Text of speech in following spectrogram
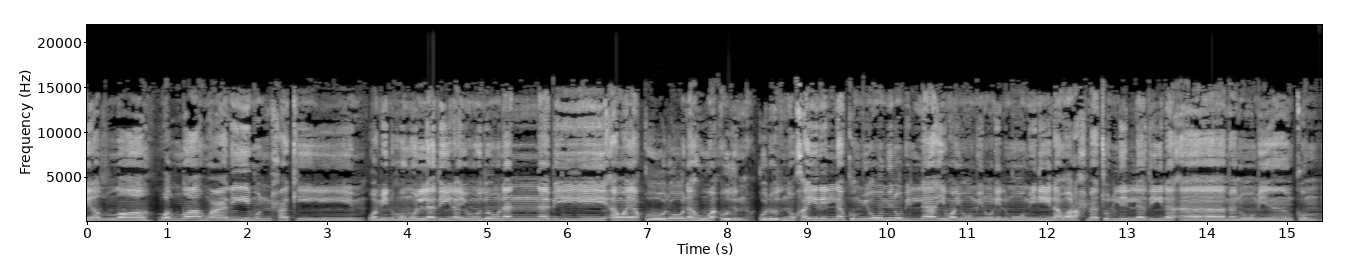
من الله والله عليم حكيم. ومنهم الذين يؤذون النبي ويقولون هو أذن. قل أذن خير لكم يؤمن بالله ويؤمن للمؤمنين ورحمة للذين آمنوا منكم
